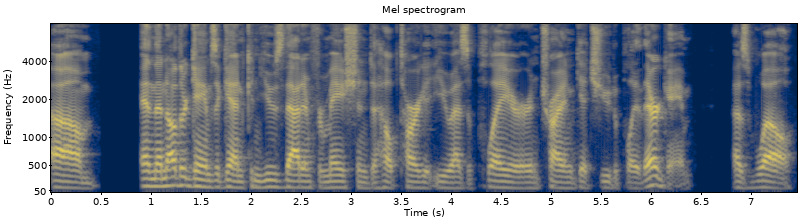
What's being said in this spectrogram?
Um, and then other games, again, can use that information to help target you as a player and try and get you to play their game as well,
